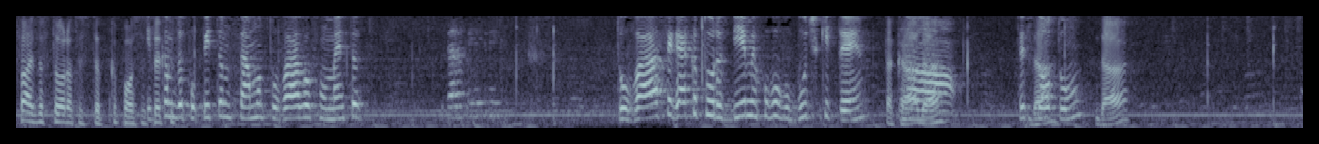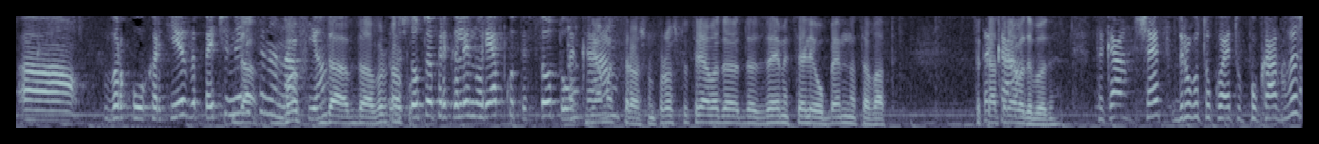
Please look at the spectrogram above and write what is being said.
Това е за втората стъпка. После след искам да попитам само това в момента. Да, да, да. Това сега като разбиеме хубаво бучките Така, на да. тестото, Да. да. а, върху хартия за печене ли се нанася? В, да, да. Вър... Защото е прекалено рядко тестото. Така. Няма страшно. Просто трябва да, да вземе целият обем на тавата. Така, Така. трябва да бъде. Така, шеф, другото, което показваш,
